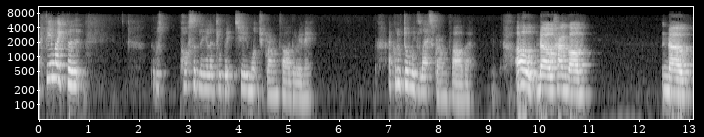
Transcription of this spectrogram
I feel like the there was possibly a little bit too much grandfather in it. I could have done with less grandfather. Oh no, hang on. No,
